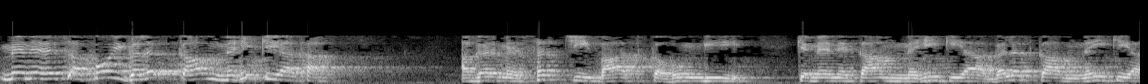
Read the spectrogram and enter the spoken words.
میں نے ایسا کوئی غلط کام نہیں کیا تھا۔ اگر میں سچی بات کہوں گی کہ میں نے کام نہیں کیا، غلط کام نہیں کیا،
